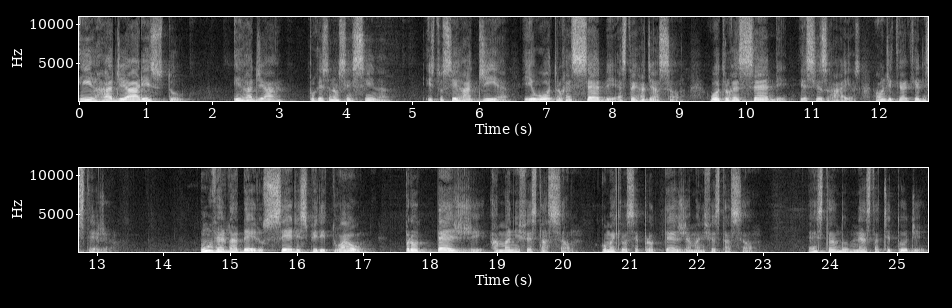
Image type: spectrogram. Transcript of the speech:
irradiar isto irradiar, porque isso não se ensina, isto se irradia e o outro recebe esta irradiação. O outro recebe esses raios, aonde quer que ele esteja. Um verdadeiro ser espiritual protege a manifestação. Como é que você protege a manifestação? É estando nesta atitude.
